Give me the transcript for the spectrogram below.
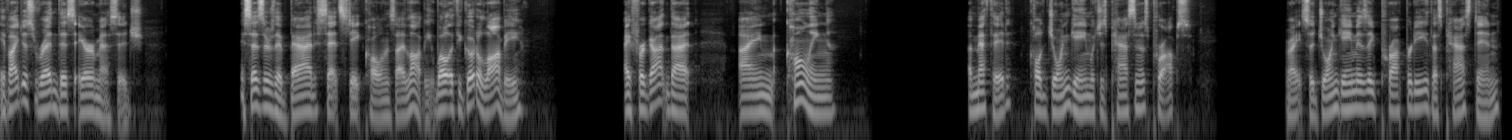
If I just read this error message, it says there's a bad set state call inside lobby. Well, if you go to lobby, I forgot that I'm calling a method called join game, which is passed in as props. Right? So join game is a property that's passed in.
